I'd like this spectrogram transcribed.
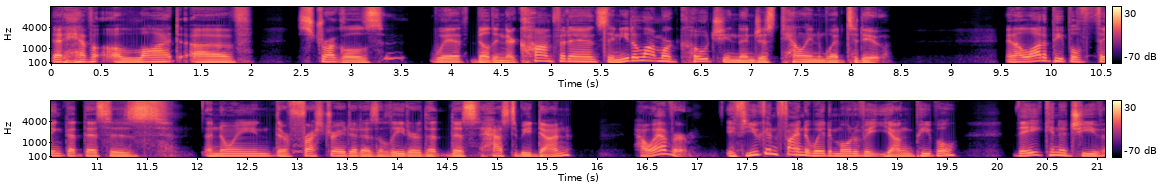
that have a lot of struggles with building their confidence. They need a lot more coaching than just telling what to do. And a lot of people think that this is annoying. They're frustrated as a leader that this has to be done. However, if you can find a way to motivate young people they can achieve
